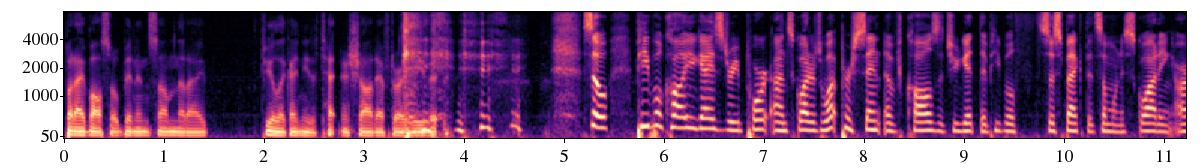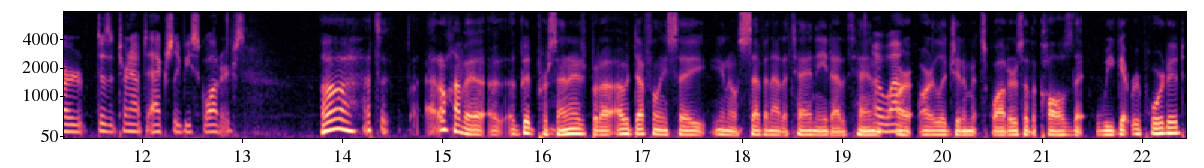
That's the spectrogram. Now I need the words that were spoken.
But I've also been in some that I feel like I need a tetanus shot after I leave it. So people call you guys to report on squatters. What percent of calls that you get that people th- suspect that someone is squatting are does it turn out to actually be squatters? uh, that's a. I don't have a, a, a good percentage, but I, I would definitely say you know seven out of ten, eight out of ten Oh, wow. are, are legitimate squatters are the calls that we get reported.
